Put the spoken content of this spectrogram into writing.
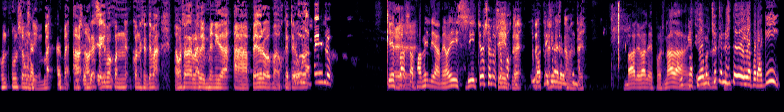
Un, un segundín. Va- ahora seguimos con, con ese tema. Vamos a dar la bienvenida a Pedro Mosquetero Web. Pedro! ¿Qué Eh, pasa, familia? ¿Me oís? Dichosos los Sí, ojos que-. Vale, vale, pues nada. Hacía mucho que no se te veía por aquí.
